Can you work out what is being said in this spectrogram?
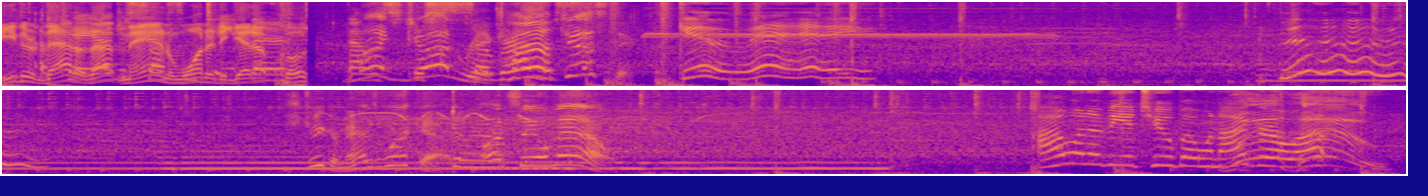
Either that or that man wanted to tape get up close. That My was God, just so how majestic. Give away. Streaker Man's workout on sale now. I want to be a tuba when I grow up.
